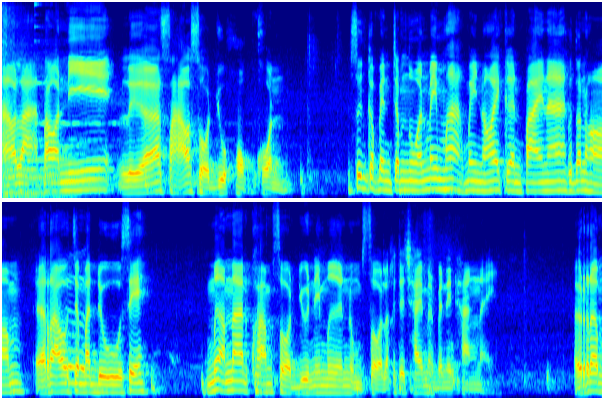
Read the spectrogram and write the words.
อาละตอนนี้เหลือสาวโสดอยู่ 6 คน ซึ่งก็เป็นจำนวนไม่มากไม่น้อยเกินไปนะ คุณต้นหอม เราจะมาดูซิเมื่ออำนาจความโสดอยู่ในมือหนุ่มโสด แล้วเขาจะใช้มันไปในทางไหน เริ่ม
